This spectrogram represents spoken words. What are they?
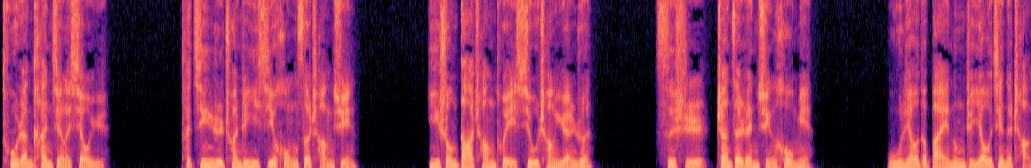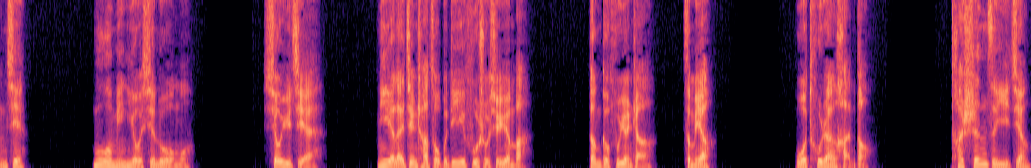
突然看见了萧玉。她今日穿着一袭红色长裙，一双大长腿修长圆润。此时站在人群后面，无聊的摆弄着腰间的长剑，莫名有些落寞。萧玉姐，你也来监察左部第一附属学院吧，当个副院长怎么样？我突然喊道。他身子一僵，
